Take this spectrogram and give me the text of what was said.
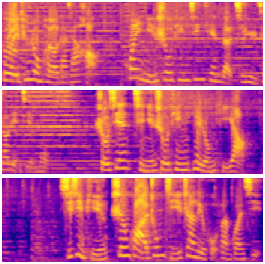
各位听众朋友，大家好，欢迎您收听今天的今日焦点节目。首先，请您收听内容提要：习近平深化中极战略伙伴关系，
